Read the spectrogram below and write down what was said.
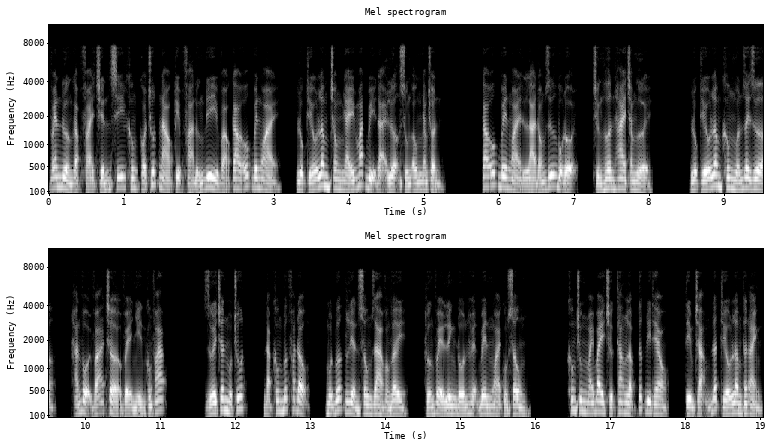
ven đường gặp phải chiến sĩ không có chút nào kịp phản ứng đi vào cao ốc bên ngoài, lục thiếu lâm trong nháy mắt bị đại lượng súng ống nhắm chuẩn. Cao ốc bên ngoài là đóng giữ bộ đội, chừng hơn hai trăm người. Lục thiếu lâm không muốn dây dưa, hắn vội vã trở về nhìn công pháp. Dưới chân một chút, đạp không bước phát động, một bước liền xông ra vòng đây, hướng về linh đốn huyện bên ngoài cùng sông. Không trung máy bay trực thăng lập tức đi theo, tìm chạm đất thiếu lâm thân ảnh.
